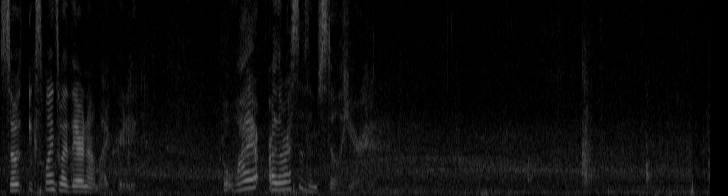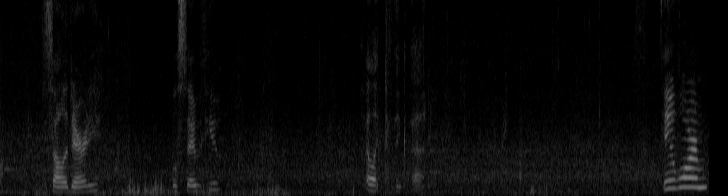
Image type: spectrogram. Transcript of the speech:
So it explains why they're not migrating. But why are the rest of them still here? Solidarity will stay with you? I like to think that. Stay warm.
